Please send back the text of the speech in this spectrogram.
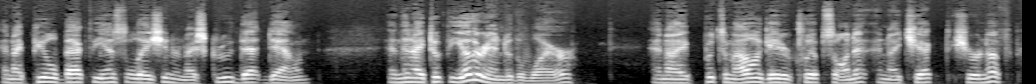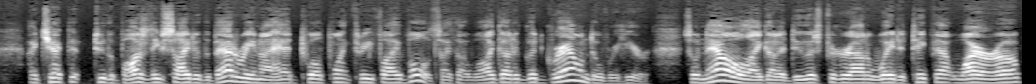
and I peeled back the insulation and I screwed that down. And then I took the other end of the wire and I put some alligator clips on it and I checked, sure enough, I checked it to the positive side of the battery and I had 12.35 volts. I thought, well, I got a good ground over here. So now all I got to do is figure out a way to take that wire up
